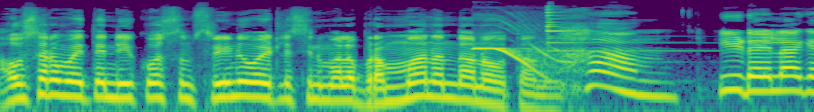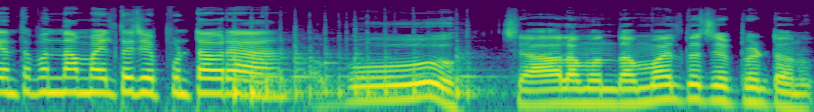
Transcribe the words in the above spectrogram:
అవసరమైతే నీకోసం శ్రీను వైట్ల సినిమాలో బ్రహ్మానందాన్ని అవుతాను. హమ్, ఈ డైలాగ్ ఎంతమంది అమ్మాయిలతో చెప్పుంటావురా? అబ్బో చాలా మంది అమ్మాయిలతో చెప్పింటాను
